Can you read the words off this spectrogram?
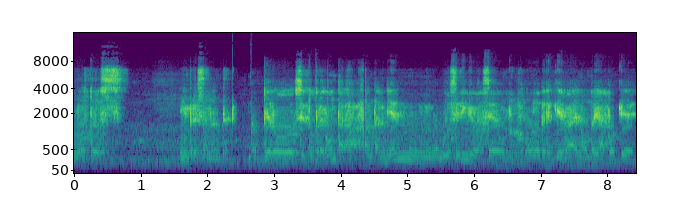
Los dos, impresionante. Pero si tu pregunta, Fafán, también Siringue va a ser uno de que va a nombrar porque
